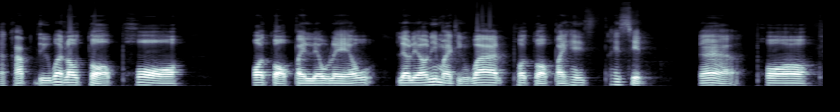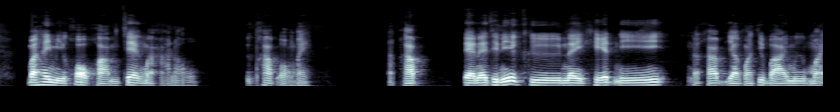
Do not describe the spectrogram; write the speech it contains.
นะครับ หรือว่าเราตอบพอ พอตอบไปแล้วแล้วแล้วแล้วนี่หมายถึงว่าพอตอบไปให้ให้เสร็จอ่าพอไม่ให้มีข้อความแจ้งมาหาเรานึกภาพออกไหมนะครับ แต่ในทีนี้คือในเคสนี้ นะครับ อยากมาอธิบายมือใหม่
